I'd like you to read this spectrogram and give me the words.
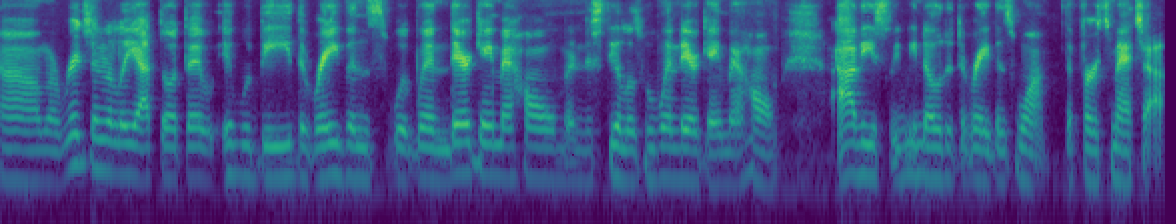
um, originally, I thought that it would be the Ravens would win their game at home and the Steelers would win their game at home. Obviously, we know that the Ravens won the first matchup,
